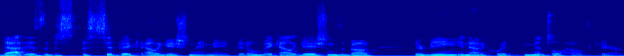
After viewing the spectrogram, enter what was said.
that is the specific allegation they make. They don't make allegations about there being inadequate mental health care.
